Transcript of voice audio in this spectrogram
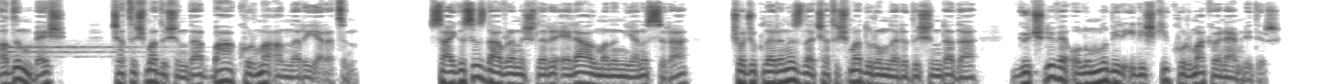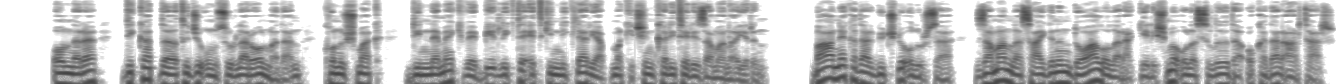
Adım 5. Çatışma dışında bağ kurma anları yaratın. Saygısız davranışları ele almanın yanı sıra, çocuklarınızla çatışma durumları dışında da güçlü ve olumlu bir ilişki kurmak önemlidir. Onlara dikkat dağıtıcı unsurlar olmadan konuşmak, dinlemek ve birlikte etkinlikler yapmak için kaliteli zaman ayırın. Bağ ne kadar güçlü olursa, zamanla saygının doğal olarak gelişme olasılığı da o kadar artar.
